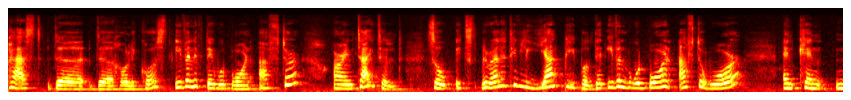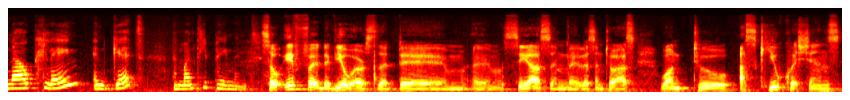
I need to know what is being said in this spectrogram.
passed the the Holocaust, even if they were born after, are entitled. So it's relatively young people that even were born after war, and can now claim and get a monthly payment. So, if uh, the viewers that um, um, see us and uh, listen to us want to ask you questions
